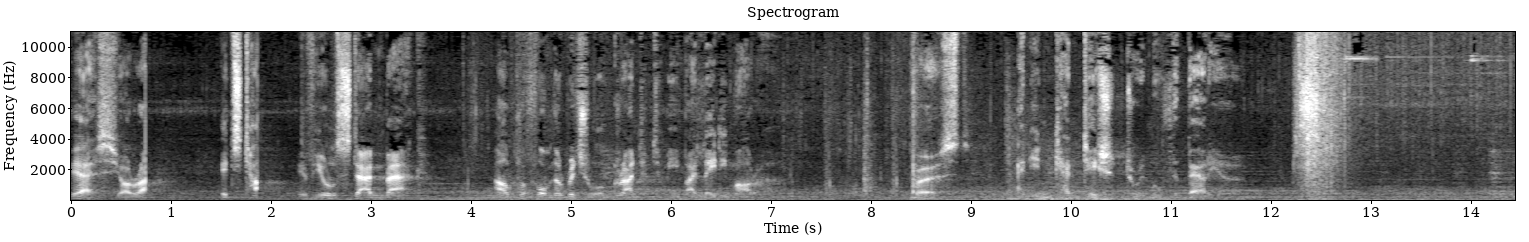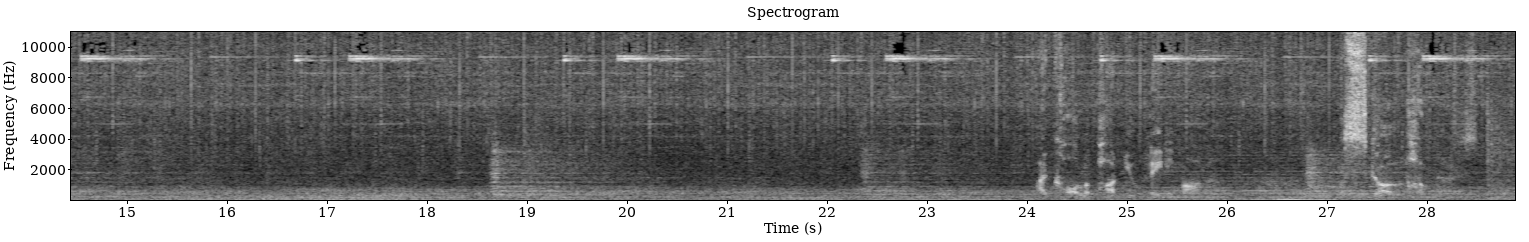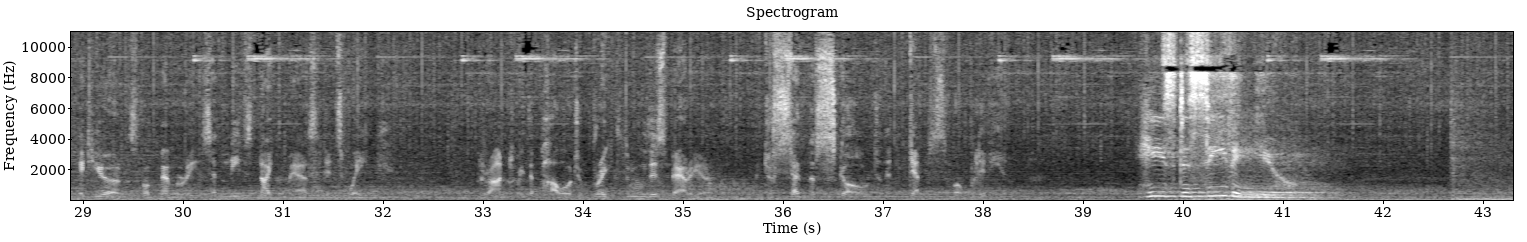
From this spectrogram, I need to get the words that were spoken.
Yes, you're right. It's time. If you'll stand back, I'll perform the ritual granted to me by Lady Mara. First, an incantation to remove the barrier. I call upon you, Lady Mara. The skull hungers. It yearns for memories and leaves nightmares in its wake. Grant me the power to break through this barrier and to send the skull to the depths of oblivion. He's deceiving you.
